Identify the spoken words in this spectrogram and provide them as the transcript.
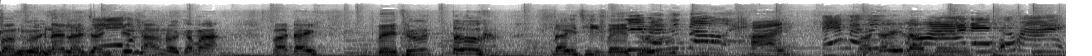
Và người này là giành chiến thắng rồi các bạn. Và đây về thứ tư. Đây thì về thứ hai. Và đây là về Đây thứ hai.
